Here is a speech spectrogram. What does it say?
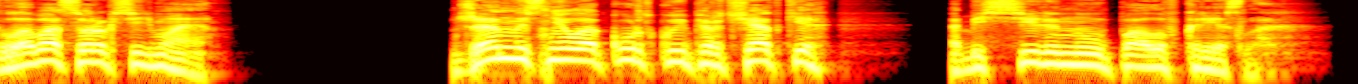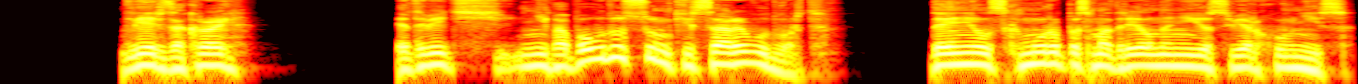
Глава 47. Дженна сняла куртку и перчатки, обессиленно упала в кресло. «Дверь закрой. Это ведь не по поводу сумки Сары Вудворд». Дэниелс хмуро посмотрел на нее сверху вниз.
